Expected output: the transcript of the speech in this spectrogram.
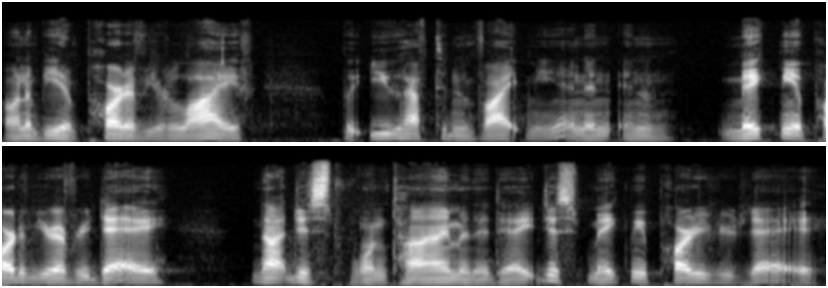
I want to be a part of your life, but you have to invite me in and, and make me a part of your every day, not just one time in a day. Just make me a part of your day.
